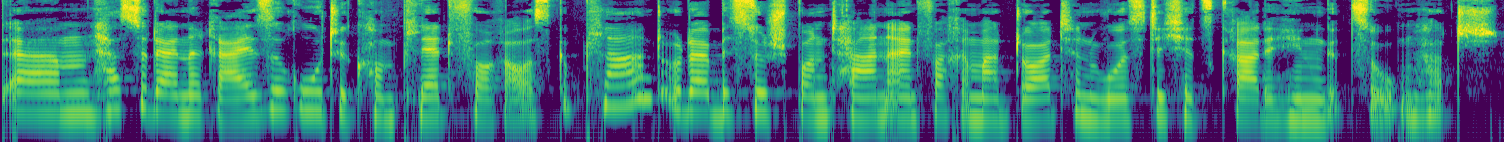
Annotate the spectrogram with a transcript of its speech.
Ähm, hast du deine Reiseroute komplett vorausgeplant oder bist du spontan einfach immer dorthin, wo es dich jetzt gerade hingezogen hat?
